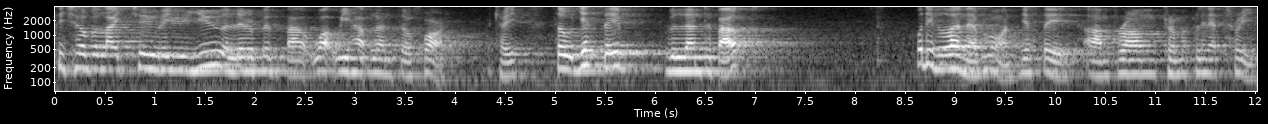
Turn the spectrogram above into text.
teacher would like to review you a little bit about what we have learned so far. Okay, so yesterday we learned about what did we learn, everyone? Yesterday um, from Grammar Planet 3.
